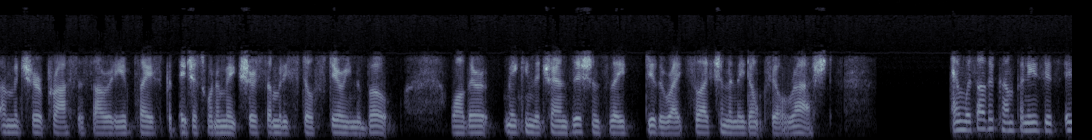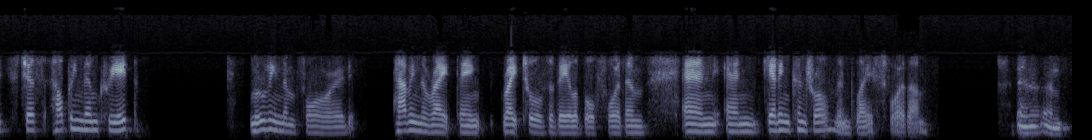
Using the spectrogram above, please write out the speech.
a mature process already in place, but they just want to make sure somebody's still steering the boat while they're making the transition so they do the right selection and they don't feel rushed. And with other companies, it's, it's just helping them create, moving them forward, having the right thing, right tools available for them, and, and getting controls in place for them. And, and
